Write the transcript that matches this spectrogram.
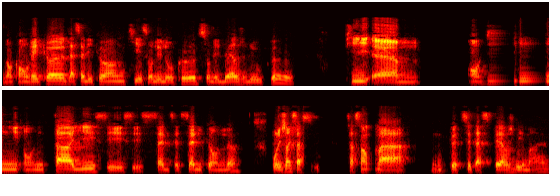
Donc, on récolte la salicorne qui est sur les locaux, sur les berges de locaux. Puis, euh, on vient, on vient tailler ces, cette salicorne-là. Pour les gens ça, ça ressemble à une petite asperge des mers.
